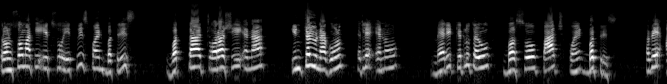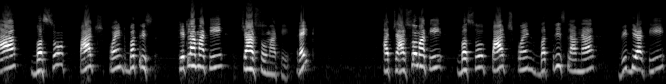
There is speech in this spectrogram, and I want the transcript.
ત્રણસોમાંથી એકસો એકવીસ પોઈન્ટ બત્રીસ વત્તા ચોરાશી એના ઇન્ટરવ્યુના ગુણ. એટલે એનું મેરિટ કેટલું થયું? બસો પાંચ પોઈન્ટ બત્રીસ. હવે આ બસો પાંચ પોઈન્ટ બત્રીસ કેટલામાંથી? ચારસોમાંથી. રાઈટ? આ ચારસોમાંથી બસો પાંચ પોઈન્ટ બત્રીસ લાવનાર વિદ્યાર્થી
